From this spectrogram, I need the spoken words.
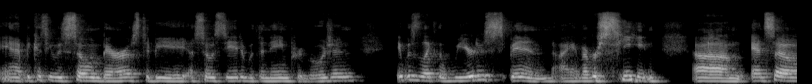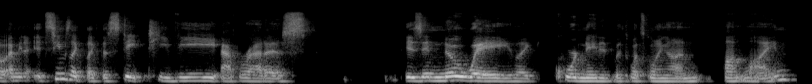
and because he was so embarrassed to be associated with the name Prigozhin, it was like the weirdest spin I have ever seen. Um, and so, I mean, it seems like like the state TV apparatus is in no way like coordinated with what's going on online.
